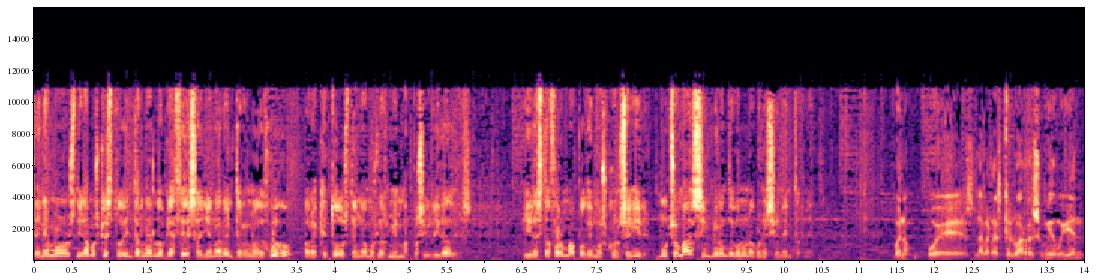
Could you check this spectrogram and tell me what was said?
Tenemos, digamos que esto de Internet lo que hace es allanar el terreno de juego para que todos tengamos las mismas posibilidades. Y de esta forma podemos conseguir mucho más simplemente con una conexión a Internet. Bueno, pues la verdad es que lo has resumido muy bien.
